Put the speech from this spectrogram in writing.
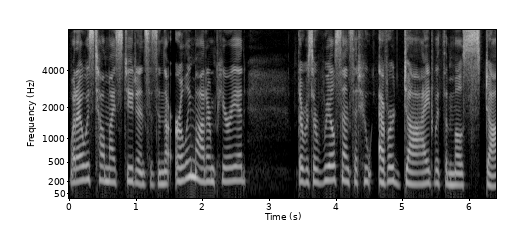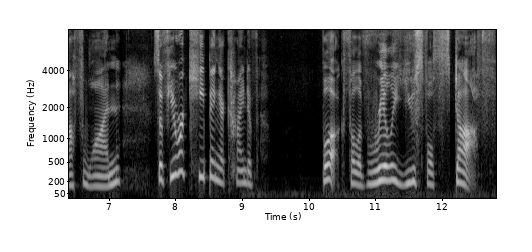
What I always tell my students is in the early modern period, there was a real sense that whoever died with the most stuff won. So if you were keeping a kind of book full of really useful stuff,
